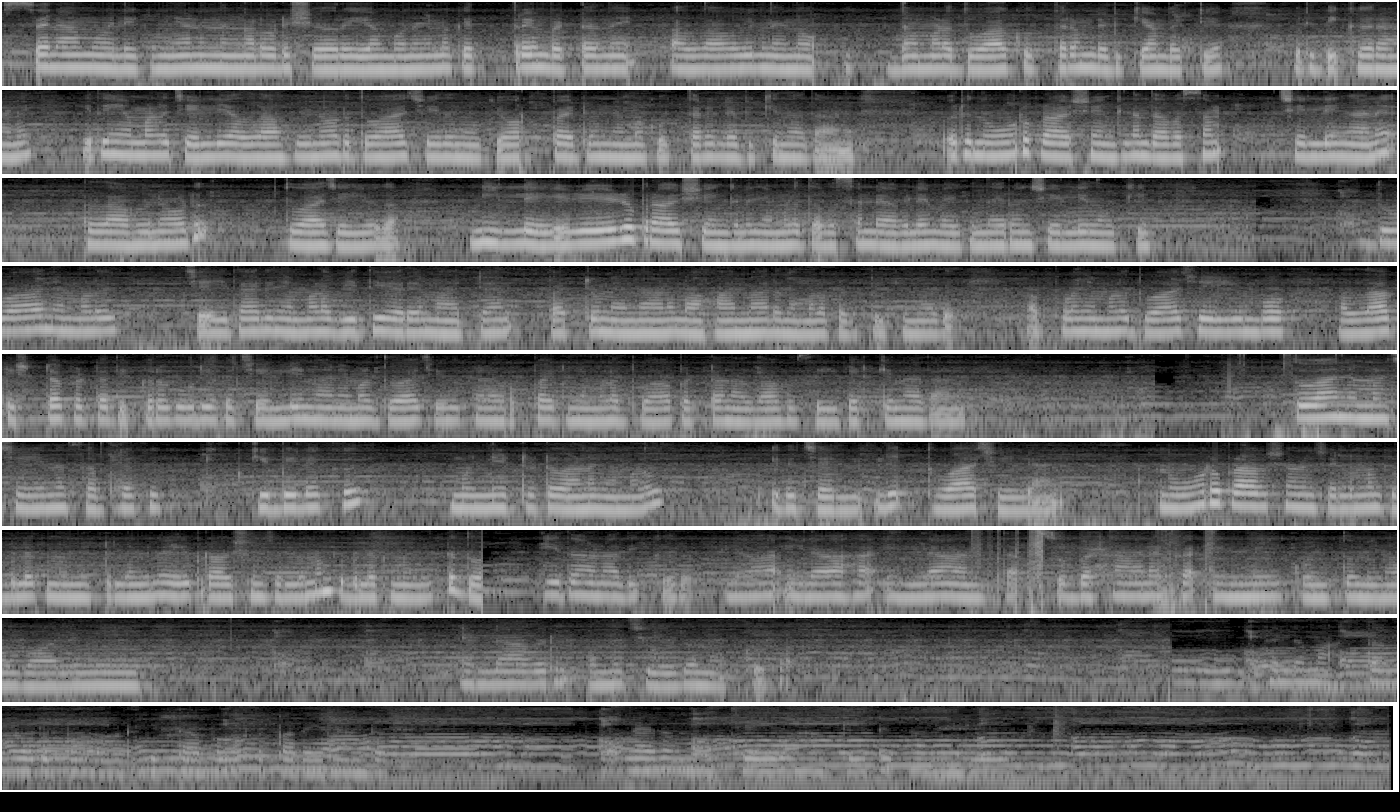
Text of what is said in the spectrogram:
അസ്സലാമു അലൈക്കും ഞാൻ നിങ്ങളോട് ഷെയർ ചെയ്യാൻ പോണേ. നമുക്ക് എത്രയും പെട്ടെന്ന് അള്ളാഹുവിൽ നിന്ന് നമ്മുടെ ദുആക്ക് ഉത്തരം ലഭിക്കാൻ പറ്റിയ ഒരു ദിക്കറാണ് ഇത് നമ്മൾ ചൊല്ലി അള്ളാഹുവിനോട് ദുആ ചെയ്ത് നോക്കി ഉറപ്പായിട്ടും നമുക്ക് ഉത്തരം ലഭിക്കുന്നതാണ്. ഒരു നൂറ് പ്രാവശ്യമെങ്കിലും ദിവസം ചൊല്ലിങ്ങാൻ അള്ളാഹുവിനോട് ദുആ ചെയ്യുക. ഇനി ഇല്ല ഏഴേഴ് പ്രാവശ്യമെങ്കിലും നമ്മൾ ദിവസം രാവിലെയും വൈകുന്നേരവും ചൊല്ലി നോക്കി. ദുആ നമ്മൾ ചെയ്താൽ നമ്മളെ വിധി വരെ മാറ്റാൻ പറ്റുമെന്നാണ് മഹാന്മാർ നമ്മളെ പഠിപ്പിക്കുന്നത്. അപ്പോൾ നമ്മൾ ദ്വാ ചെയ്യുമ്പോൾ അള്ളാഹ്ക്ക് ഇഷ്ടപ്പെട്ട ദിക്കറ് കൂടിയൊക്കെ ചെല്ലിങ്ങാൻ നമ്മൾ ദ്വാ ചെയ്തിട്ടാണ് ഉറപ്പായിട്ടും നമ്മൾ ദ്വാ പെട്ടെന്ന് അള്ളാഹു സ്വീകരിക്കുന്നതാണ്. ദ്വാ നമ്മൾ ചെയ്യുന്ന സബ്ലക്ക് കിബിലേക്ക് മുന്നിട്ടിട്ട് വേണം നമ്മൾ ഇത് ചെല്ലി ദ്വാ ചെയ്യാൻ. നൂറ് പ്രാവശ്യം ചെല്ലുമ്പോൾ കിബിലേക്ക് മുന്നിട്ടില്ലെങ്കിൽ ഏഴ് പ്രാവശ്യം ചെല്ലുമ്പോൾ കിബിലേക്ക് മുന്നിട്ട് ദുആ ഇതാണ് ദിക്കറ്. ലാ ഇലാഹ ഇല്ലാ അന്ത സുബഹാനക്ക ഇന്നി കുന്തു മിന വാലിമീൻ. എല്ലാവരും ഒന്ന് ചെയ്തു നോക്കുക. ഇതിന്റെ മഹത്വങ്ങൾ ഒരുപാട് കിതാബുകൾ പറയുന്നുണ്ട്. എല്ലാവരും ഒന്ന് ചെയ്തു നോക്കിയിട്ട് കമന്റ് ചെയ്യുക.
